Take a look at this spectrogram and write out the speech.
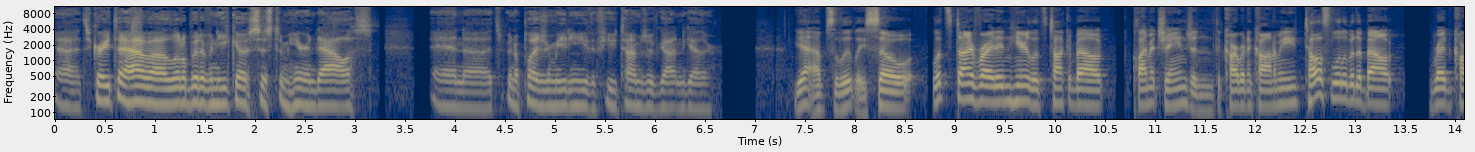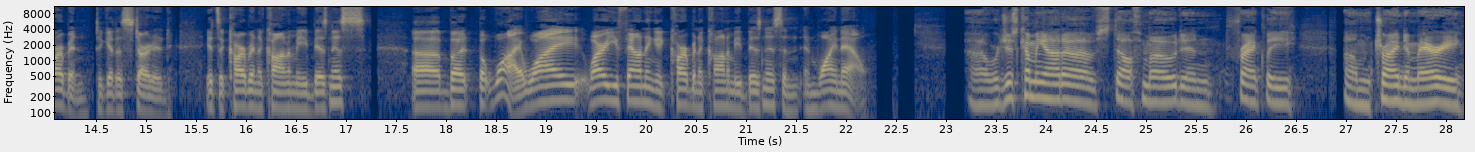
Uh, it's great to have a little bit of an ecosystem here in Dallas, and uh, it's been a pleasure meeting you the few times we've gotten together. Yeah, absolutely. So let's dive right in here. Let's talk about climate change and the carbon economy. Tell us a little bit about Red Carbon to get us started. It's a carbon economy business, uh, but but why? Why why are you founding a carbon economy business, and, and why now? Uh, we're just coming out of stealth mode, and frankly, um, trying to marry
